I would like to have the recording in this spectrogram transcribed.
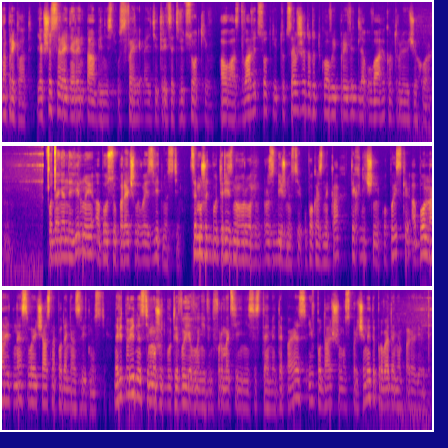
Наприклад, якщо середня рентабельність у сфері IT 30%, а у вас 2%, то це вже додатковий привід для уваги контролюючих органів. Подання невірної або суперечливої звітності. Це можуть бути різного роду розбіжності у показниках, технічні описки або навіть несвоєчасне подання звітності. Невідповідності можуть бути виявлені в інформаційній системі ДПС і в подальшому спричинити проведення перевірки.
